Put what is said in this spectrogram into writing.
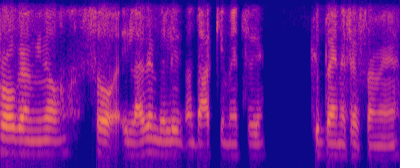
program, you know, so 11 million undocumented could benefit from it.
